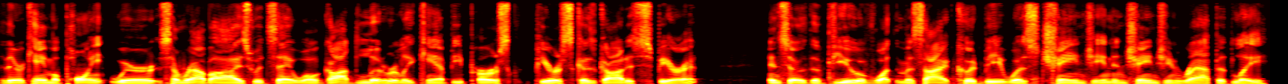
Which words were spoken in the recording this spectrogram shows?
there came a point where some rabbis would say, well, God literally can't be pierced because God is spirit. And so the view of what the Messiah could be was changing and changing rapidly.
